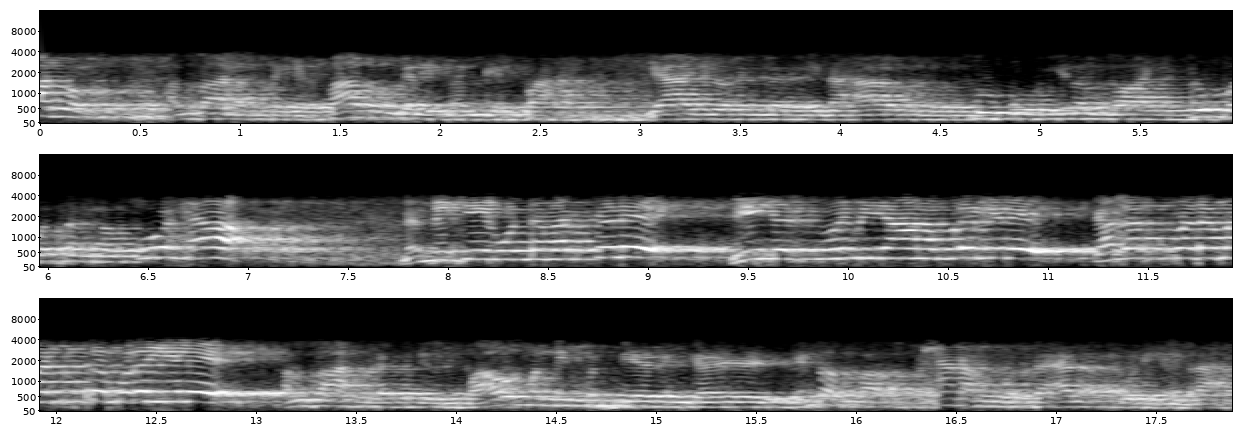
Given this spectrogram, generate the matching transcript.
ஆகும். அல்லாஹ் நம்முடைய பாவங்களை மன்னிப்பான். யார் நம்பிக்கை கொண்ட மக்களே நீங்கள் தூய்மையான முறையிலே கலப்பட அல்லாஹ்விடத்தில் பாவ மன்னிப்பு தேடுங்கள் என்று அல்லாஹ் சுப்ஹானஹு வ தஆலா கூறுகின்றார்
